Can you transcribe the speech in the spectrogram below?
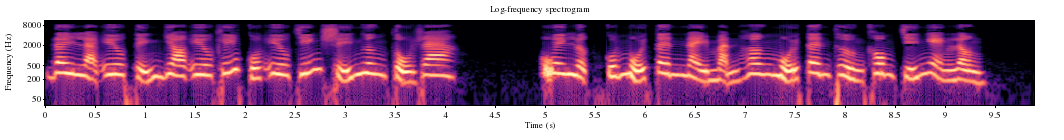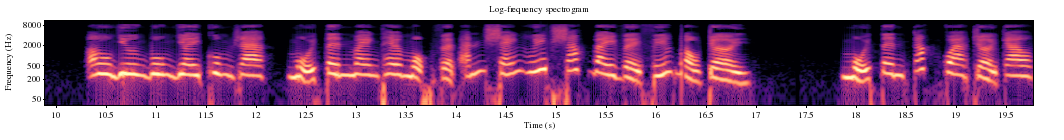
Đây là yêu tiễn do yêu khí của yêu chiến sĩ ngưng tụ ra. Uy lực của mũi tên này mạnh hơn mũi tên thường không chỉ ngàn lần. Âu Dương buông dây cung ra, mũi tên mang theo một vệt ánh sáng huyết sắc bay về phía bầu trời. Mũi tên cắt qua trời cao,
